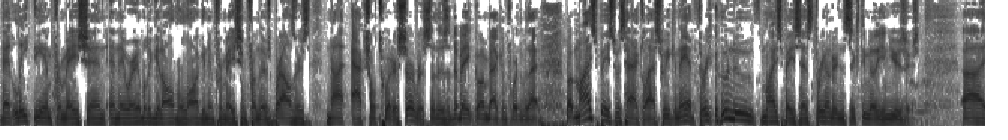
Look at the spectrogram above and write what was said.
that leaked the information, and they were able to get all the login information from those browsers, not actual Twitter servers. So there's a debate going back and forth with that. But MySpace was hacked last week, and they had three. Who knew MySpace has 360 million users? Uh,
